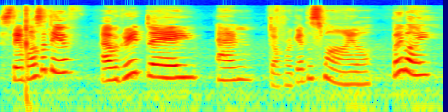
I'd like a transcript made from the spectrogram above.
stay positive have a great day and don't forget to smile. Bye bye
